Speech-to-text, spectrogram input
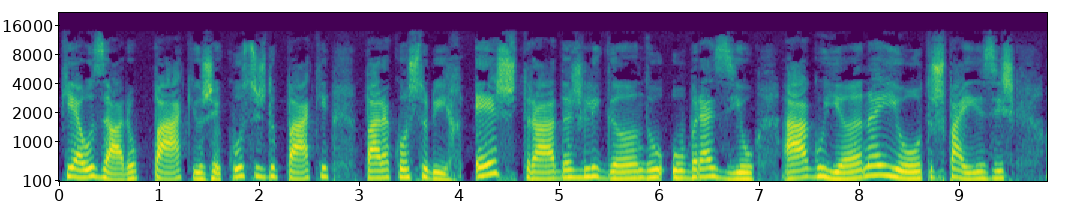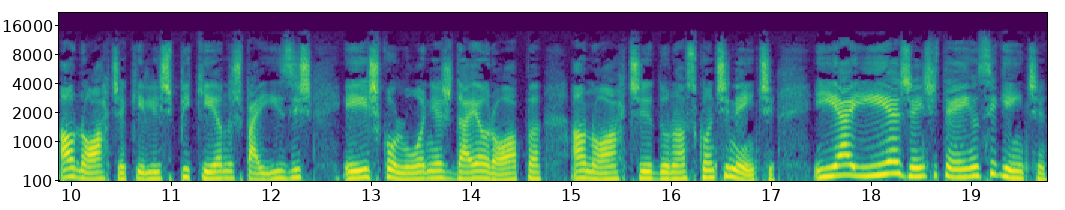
que é usar o PAC, os recursos do PAC, para construir estradas ligando o Brasil à Guiana e outros países ao norte, aqueles pequenos países ex-colônias da Europa ao norte do nosso continente. E aí a gente tem o seguinte,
